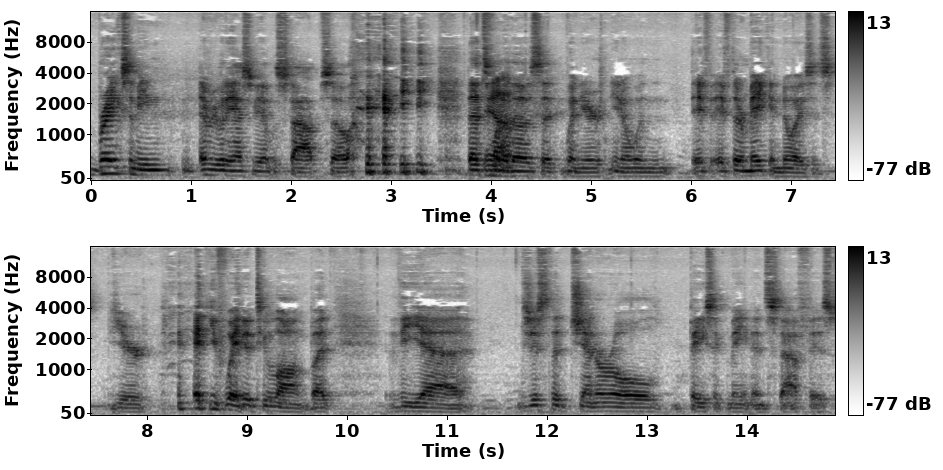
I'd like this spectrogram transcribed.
Brakes, I mean, everybody has to be able to stop. So that's one of those that when you're, you know, when if, if they're making noise, it's you're you've waited too long. But the uh, just the general basic maintenance stuff is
